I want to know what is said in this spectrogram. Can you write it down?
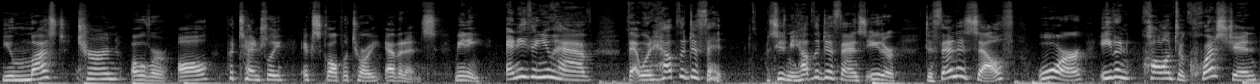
you must turn over all potentially exculpatory evidence, meaning anything you have that would help the defense excuse me, help the defense either defend itself or even call into question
